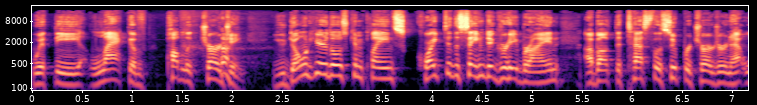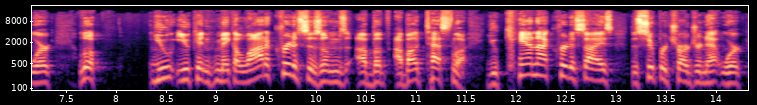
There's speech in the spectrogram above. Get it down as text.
with the lack of public charging. you don't hear those complaints quite to the same degree, Brian, about the Tesla supercharger network. Look, you, you can make a lot of criticisms about, about Tesla. You cannot criticize the supercharger network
